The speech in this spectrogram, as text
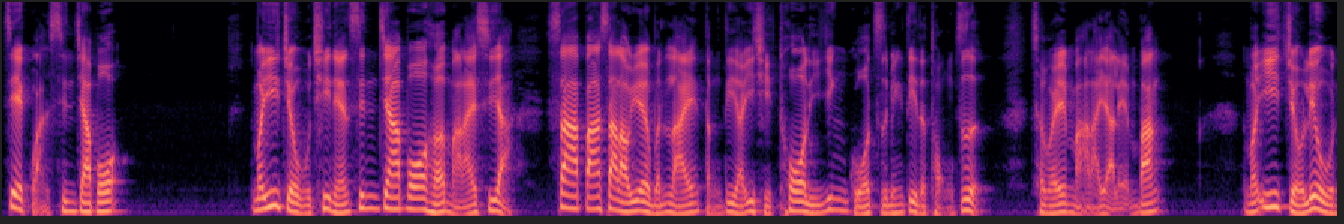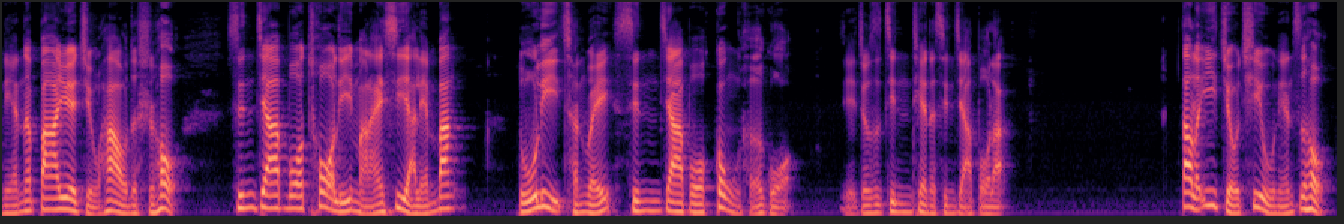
接管新加坡。那么一九五七年，新加坡和马来西亚。沙巴、沙劳越、文莱等地啊，一起脱离英国殖民地的统治，成为马来亚联邦。那么，一九六五年的八月九号的时候，新加坡脱离马来西亚联邦，独立成为新加坡共和国，也就是今天的新加坡了。到了一九七五年之后，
